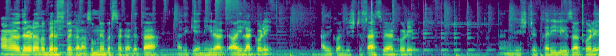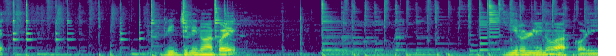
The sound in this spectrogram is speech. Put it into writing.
ಆಮೇಲೆ ಅದೆರಡೂ ಬೆರೆಸ್ಬೇಕಲ್ಲ ಸುಮ್ಮನೆ ಬೆರೆಸೋಕ್ಕಾಗತ್ತಾ? ಅದಕ್ಕೆ ನೀರು ಆಯಿಲ್ ಹಾಕ್ಕೊಳ್ಳಿ. ಅದಕ್ಕೆ ಒಂದಿಷ್ಟು ಸಾಸಿವೆ ಹಾಕ್ಕೊಳ್ಳಿ. ಒಂದಿಷ್ಟು ಕರಿ ಲೀವ್ಸ್ ಹಾಕ್ಕೊಳ್ಳಿ. ಗ್ರೀನ್ ಚಿಲ್ಲಿನೂ ಹಾಕ್ಕೊಳ್ಳಿ. ಈರುಳ್ಳಿನೂ ಹಾಕ್ಕೊಳ್ಳಿ.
